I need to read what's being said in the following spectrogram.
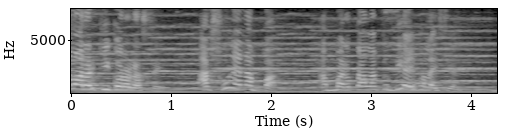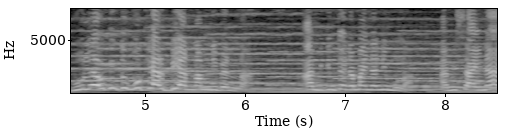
আমার আর কি করার আছে? আর শুনেন আব্বা আমার তালাক তো দিয়াই ফেলাইছেন। ভুলেও কিন্তু মুখে আর বিয়ার নাম নিবেন না। আমি কিন্তু এটা মাইনা নিমু না। আমি চাই না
